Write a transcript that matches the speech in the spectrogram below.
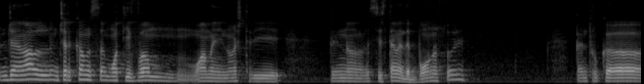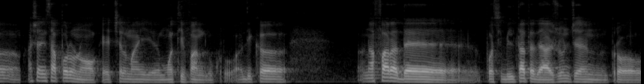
în general încercăm să motivăm oamenii noștri prin uh, sisteme de bonusuri pentru că așa ni s-a părut nouă că e cel mai motivant lucru. Adică în afară de posibilitatea de a ajunge într-o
